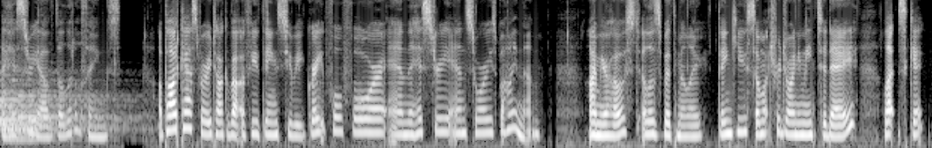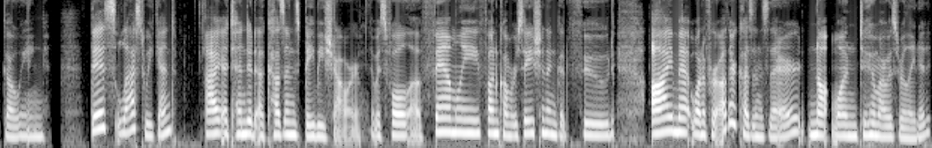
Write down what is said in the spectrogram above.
A History of the Little Things, a podcast where we talk about a few things to be grateful for and the history and stories behind them. I'm your host, Elizabeth Miller. Thank you so much for joining me today. Let's get going. This last weekend, I attended a cousin's baby shower. It was full of family, fun conversation, and good food. I met one of her other cousins there, not one to whom I was related,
